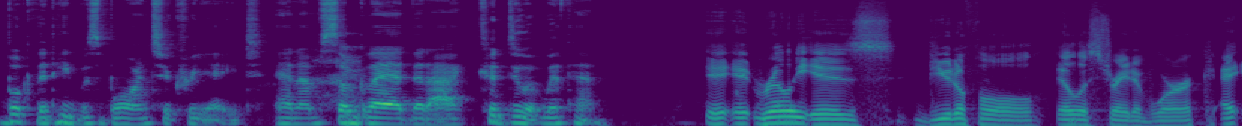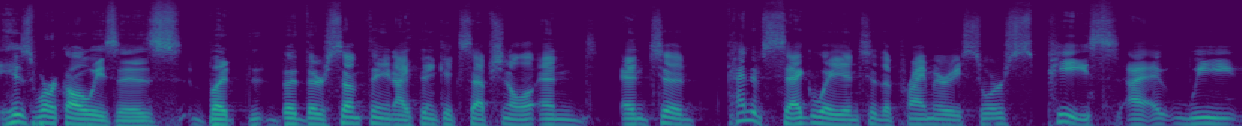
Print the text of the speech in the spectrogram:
book that he was born to create. And I'm so glad that I could do it with him it, it really is beautiful illustrative work. Eh, his work always is, but but there's something I think exceptional. And and to kind of segue into the primary source piece, I, we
